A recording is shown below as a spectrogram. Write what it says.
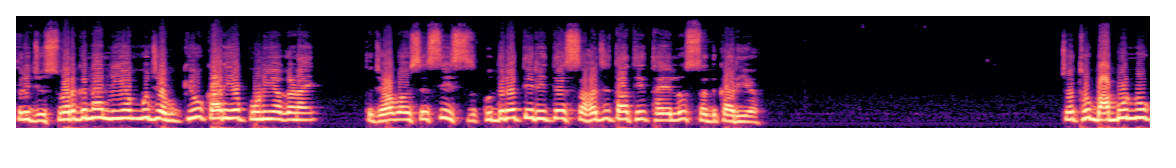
ત્રીજું, સ્વર્ગના નિયમ મુજબ કયું કાર્ય પુણ્ય ગણાય? તો જવાબ આવશે સી, કુદરતી રીતે સહજતાથી થયેલું સદકાર્ય. ચોથું, બાબુનું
